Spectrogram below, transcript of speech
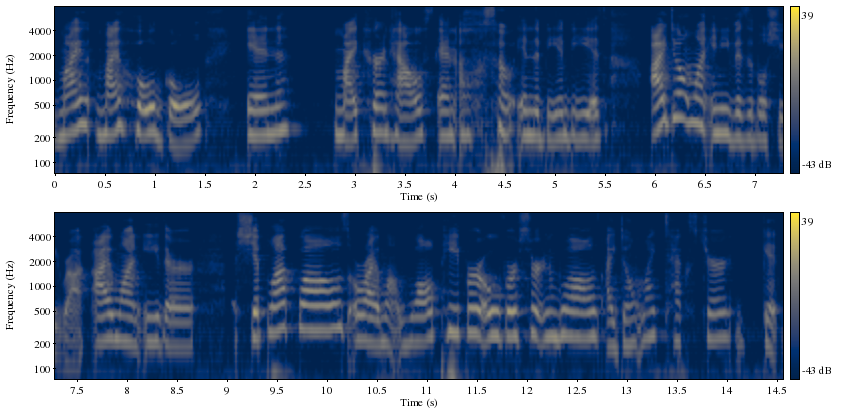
My my whole goal in my current house and also in the B and B is I don't want any visible sheetrock. I want either shiplap walls or I want wallpaper over certain walls. I don't like texture. Get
